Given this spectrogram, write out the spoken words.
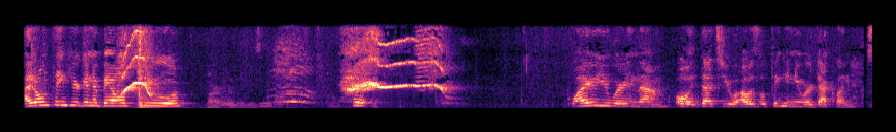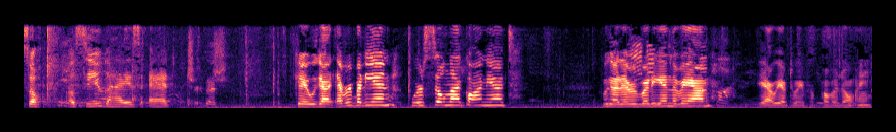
I don't think you're gonna be able to. Wait. Why are you wearing them? Oh, that's you. I was thinking you were Declan. So, I'll see you guys at church. Okay, we got everybody in. We're still not gone yet. We got everybody in the van. Yeah, we have to wait for Papa, don't we?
